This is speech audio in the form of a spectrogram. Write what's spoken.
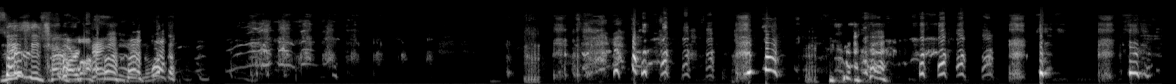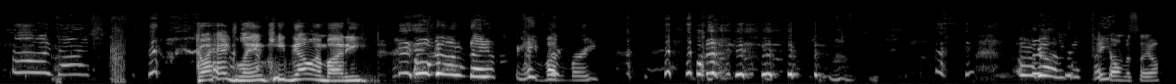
This is her Arcanian. What the Oh my gosh. Go ahead, Glenn. Keep going, buddy. Oh god, I'm damn. I can't fucking breathe. Oh god, I'm gonna pee on myself.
